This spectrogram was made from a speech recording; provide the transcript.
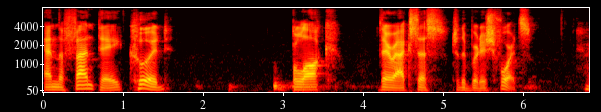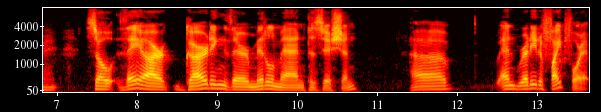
and the Fante could block their access to the British forts. Right. So they are guarding their middleman position uh, and ready to fight for it.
